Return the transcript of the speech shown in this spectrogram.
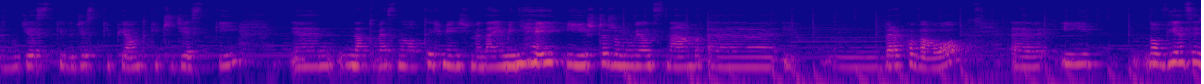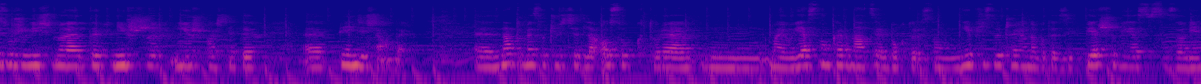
20, 25, 30. E, Natomiast no, tych mieliśmy najmniej i szczerze mówiąc nam e, ich mm, brakowało e, i no, więcej zużyliśmy tych niższych niż właśnie tych e, 50. E, Natomiast oczywiście dla osób, które mm, mają jasną karnację albo które są nieprzyzwyczajone, bo to jest ich pierwszy wyjazd w sezonie,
